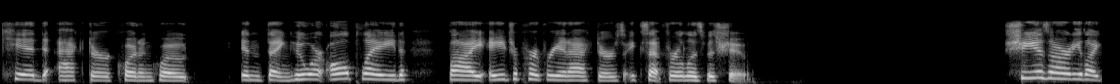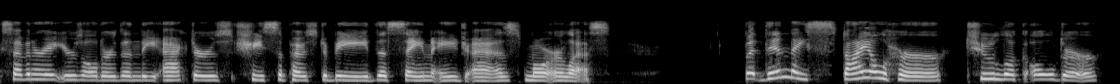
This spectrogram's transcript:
kid actor, quote unquote, in thing, who are all played by age appropriate actors except for Elizabeth Shue. She is already like seven or eight years older than the actors she's supposed to be the same age as, more or less. But then they style her to look older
